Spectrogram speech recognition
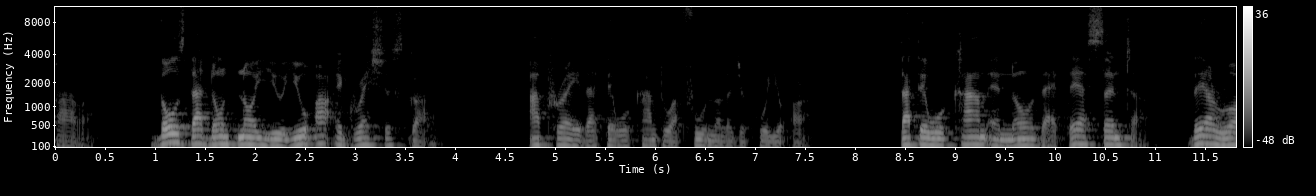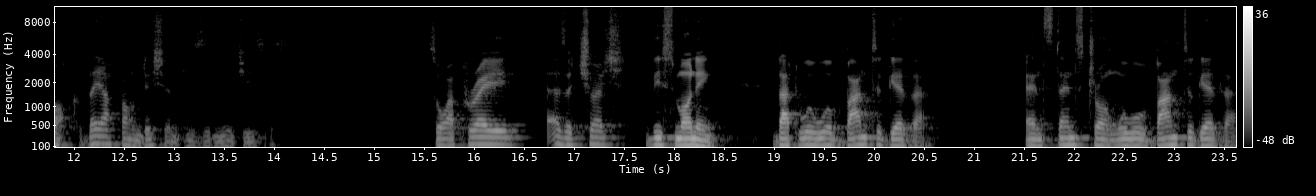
power. Those that don't know you, you are a gracious God. I pray that they will come to a full knowledge of who you are. That they will come and know that their center, their rock, their foundation is in you, Jesus. So I pray as a church this morning that we will band together and stand strong. We will band together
